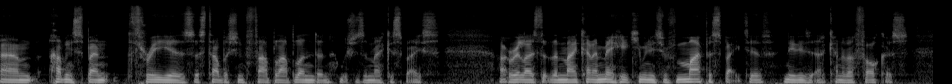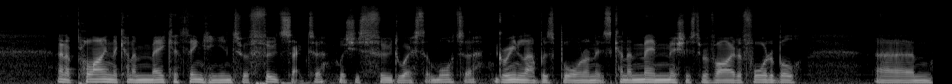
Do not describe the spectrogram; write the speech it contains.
And having spent three years establishing Fab Lab London, which is a makerspace, I realised that the ma- kind of maker community, from my perspective, needed a kind of a focus. And applying the kind of maker thinking into a food sector, which is food waste and water, Green Lab was born, and its kind of main mission is to provide affordable um,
